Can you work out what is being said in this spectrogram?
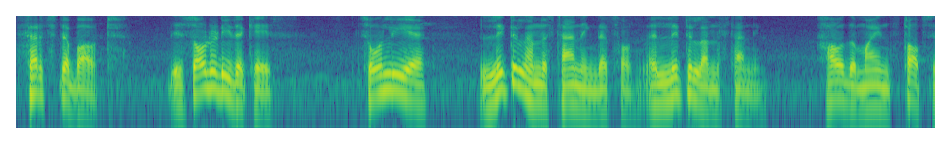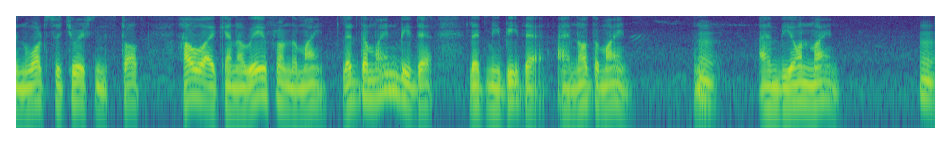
searched about it's already the case it's only a little understanding that's all a little understanding how the mind stops in what situation it stops how i can away from the mind. Let the mind be there. Let me be there. I am not the mind. You know, i am beyond mind. Hmm.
